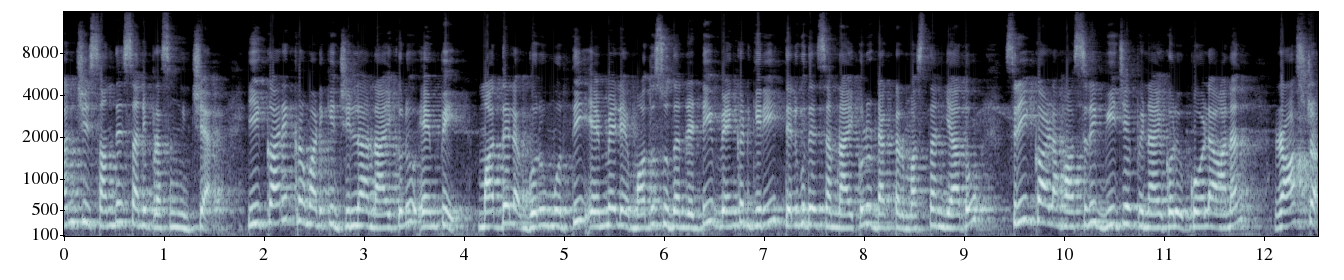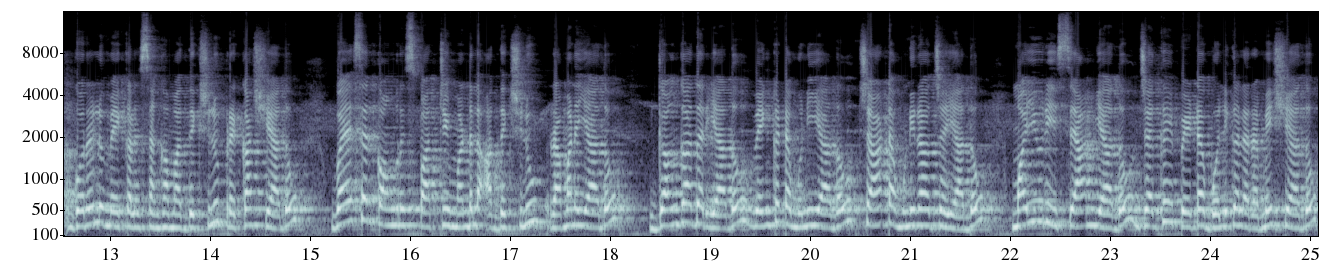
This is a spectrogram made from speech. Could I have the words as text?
మంచి సందేశాన్ని ప్రసంగించారు. ఈ కార్యక్రమానికి జిల్లా నాయకులు ఎంపీ మద్దెల గురుమూర్తి ఎమ్మెల్యే మధుసూదన్ రెడ్డి వెంకటగిరి తెలుగుదేశం నాయకులు డాక్టర్ మస్తన్ యాదవ్ శ్రీకాళహాస్త్రి బీజేపీ నాయకులు కోల ఆనంద్ రాష్ట్ర గొర్రెలు మేకల సంఘం అధ్యక్షులు Prakash Yadav YSR Congress party మండల అధ్యక్షులు రమణ యాదవ్ గంగాధర్ యాదవ్ వెంకట ముని యాదవ్ చాట మునిరాజ యాదవ్ మయూరి శ్యామ్ యాదవ్ జగ్గైపేట బొలిగల రమేష్ యాదవ్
